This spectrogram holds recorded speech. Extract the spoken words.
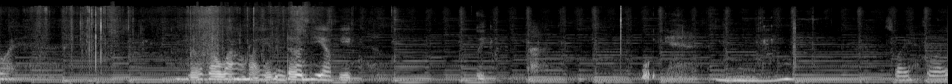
ด้วย เดินระวังหน่อยเดินเหยียบอีกอุ๊ยอุ้ยอื้อหือสวยสวย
